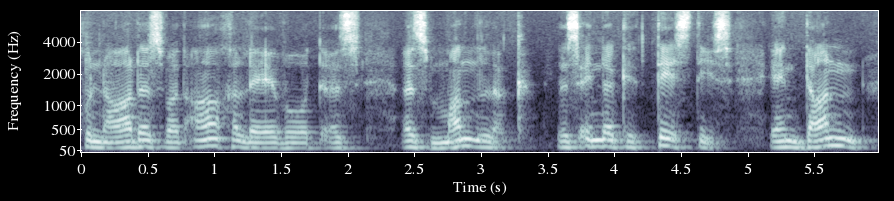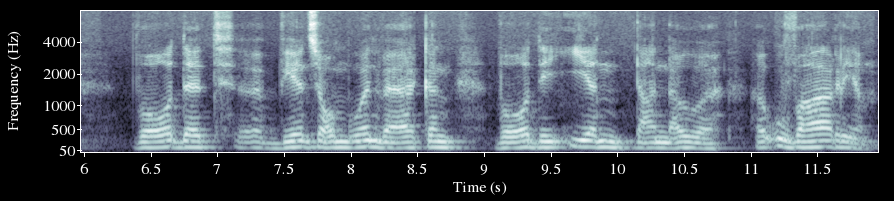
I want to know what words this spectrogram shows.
gonades wat aangelê word is is manlik dis eintlik testis en dan word dit uh, weens hormoonwerking word die een dan nou 'n ovarium.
